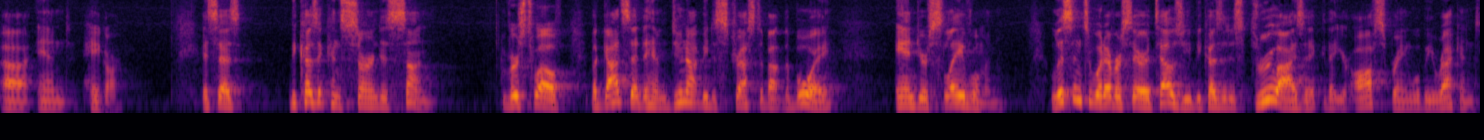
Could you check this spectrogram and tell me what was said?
uh, and Hagar. It says, Because it concerned his son. Verse 12, But God said to him, Do not be distressed about the boy and your slave woman. Listen to whatever Sarah tells you, because it is through Isaac that your offspring will be reckoned.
